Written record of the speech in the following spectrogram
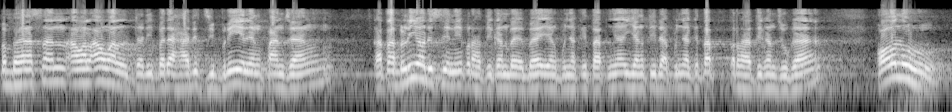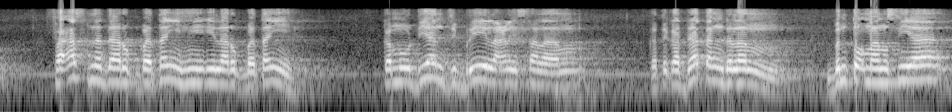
pembahasan awal-awal daripada hadis Jibril yang panjang. Kata beliau di sini perhatikan baik-baik yang punya kitabnya, yang tidak punya kitab perhatikan juga. Qauluhu fa asnada rukbatayhi ila rukbatayhi. Kemudian Jibril alaihissalam ketika datang dalam bentuk manusia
